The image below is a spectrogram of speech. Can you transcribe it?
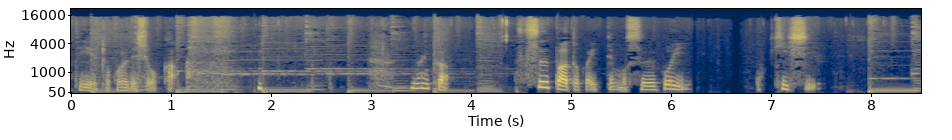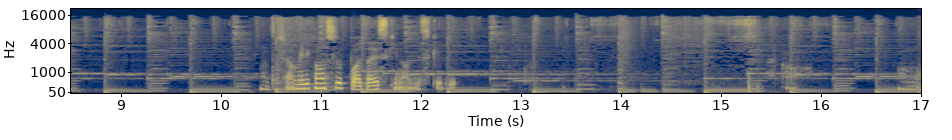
っていうところでしょうか。なんか、スーパーとか行ってもすごい大きいし、私アメリカのスーパー大好きなんですけど、あの、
